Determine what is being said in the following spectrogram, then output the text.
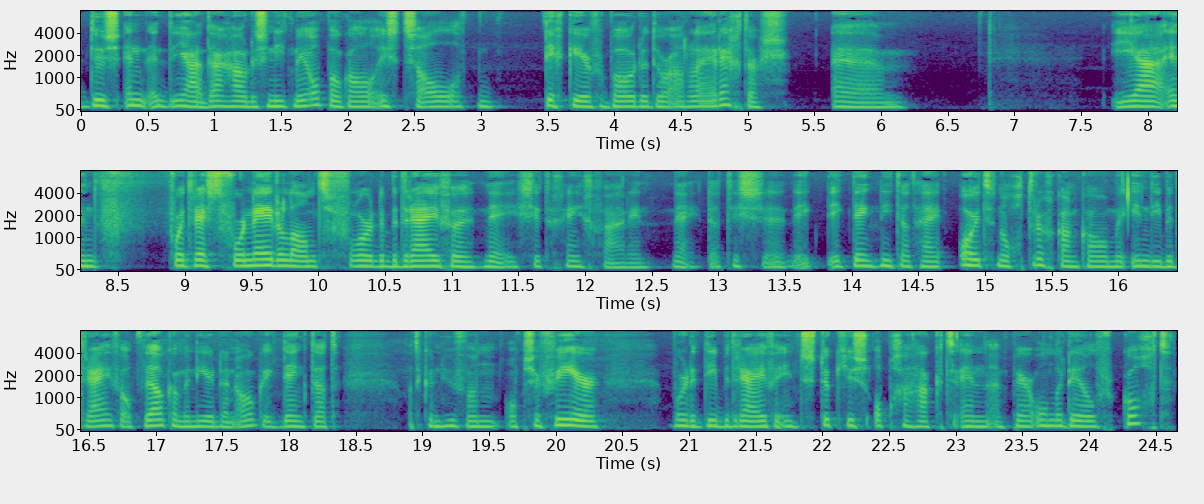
dus, en, ja, daar houden ze niet mee op. Ook al is het al tig keer verboden door allerlei rechters. Ehm, ja, en voor de rest, voor Nederland, voor de bedrijven, nee, zit er geen gevaar in. Nee, dat is, eh, ik, ik denk niet dat hij ooit nog terug kan komen in die bedrijven, op welke manier dan ook. Ik denk dat, wat ik er nu van observeer, worden die bedrijven in stukjes opgehakt en per onderdeel verkocht.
